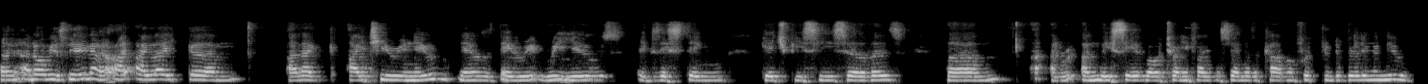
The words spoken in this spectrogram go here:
and, obviously, you know, I, I like um, I like ITRenew. You know, they re- reuse existing HPC servers um, and, and they save about 25% of the carbon footprint of building a new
